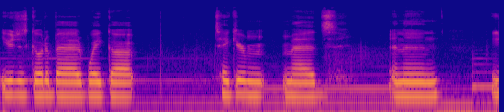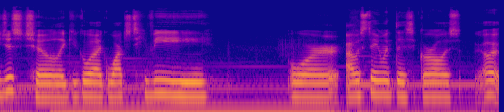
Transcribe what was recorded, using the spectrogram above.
you just go to bed, wake up, take your meds, and then you just chill. Like you go like watch TV, or I was staying with this girl. This uh,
